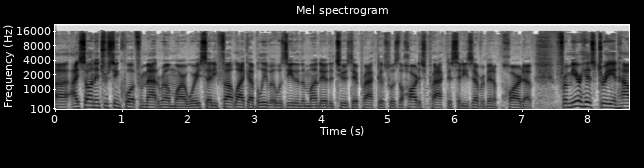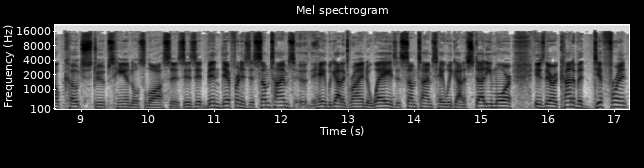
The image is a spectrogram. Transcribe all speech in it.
Uh, I saw an interesting quote from Matt Romar where he said he felt like, I believe it was either the Monday or the Tuesday practice, was the hardest practice that he's ever been a part of. From your history and how Coach Stoops handles losses, is it been different? Is it sometimes, uh, hey, we got to grind away? Is it sometimes, hey, we got to study more? Is there a kind of a different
